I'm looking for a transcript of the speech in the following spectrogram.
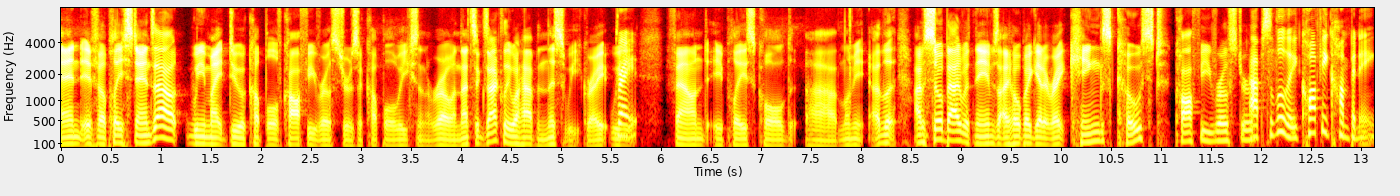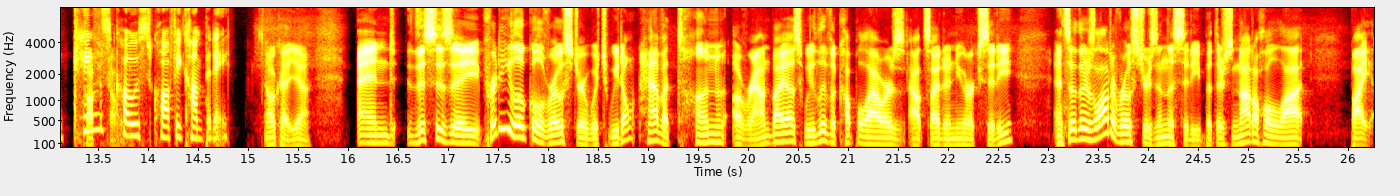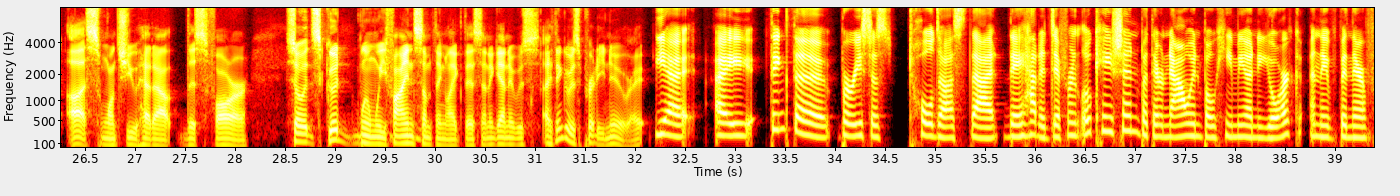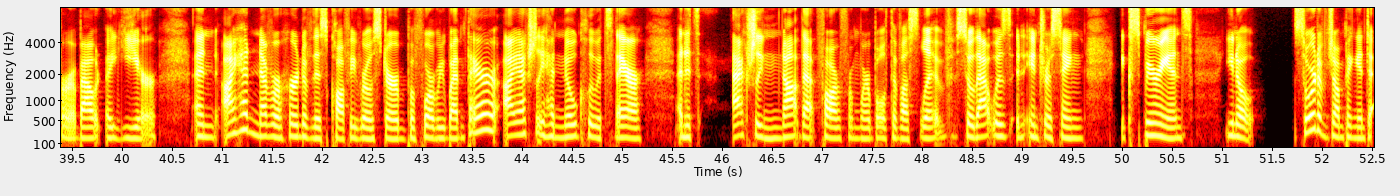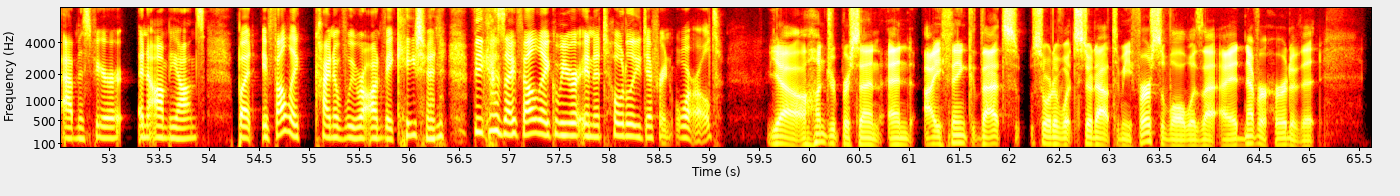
And if a place stands out, we might do a couple of coffee roasters a couple of weeks in a row. And that's exactly what happened this week, right? We Right. found a place called, uh, let me, I- I'm so bad with names. I hope I get it right. King's Coast Coffee Roaster. Absolutely. Coffee Company, Kings Company. Coast Coffee Company. Okay, yeah. And this is a pretty local roaster, which we don't have a ton around by us. We live a couple hours outside of New York City. And so there's a lot of roasters in the city, but there's not a whole lot by us once you head out this far. So it's good when we find something like this. And again, it was, I think it was pretty new, right? Yeah, I think the baristas told us that they had a different location, but they're now in Bohemia, New York, and they've been there for about a year. And I had never heard of this coffee roaster before we went there. I actually had no clue it's there, and it's actually not that far from where both of us live. So that was an interesting experience, you know, sort of jumping into atmosphere and ambiance, but it felt like kind of we were on vacation because I felt like we were in a totally different world. Yeah, a hundred percent. And I think that's sort of what stood out to me. First of all, was that I had never heard of it,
